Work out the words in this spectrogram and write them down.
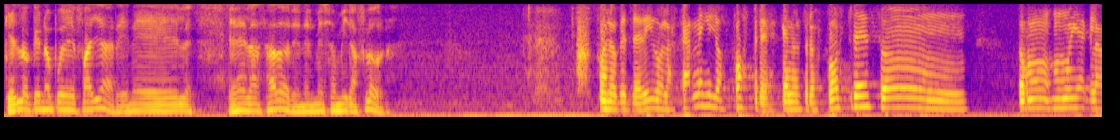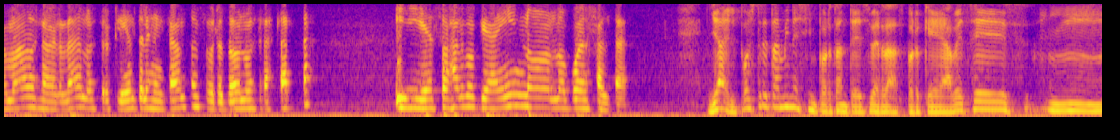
¿Qué es lo que no puede fallar en el, en el asador, en el meso Miraflor? Pues lo que te digo, las carnes y los postres, que nuestros postres son, son muy aclamados, la verdad, a nuestros clientes les encantan, sobre todo nuestras tartas y eso es algo que ahí no, no puede faltar. Ya, el postre también es importante, es verdad, porque a veces mmm,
